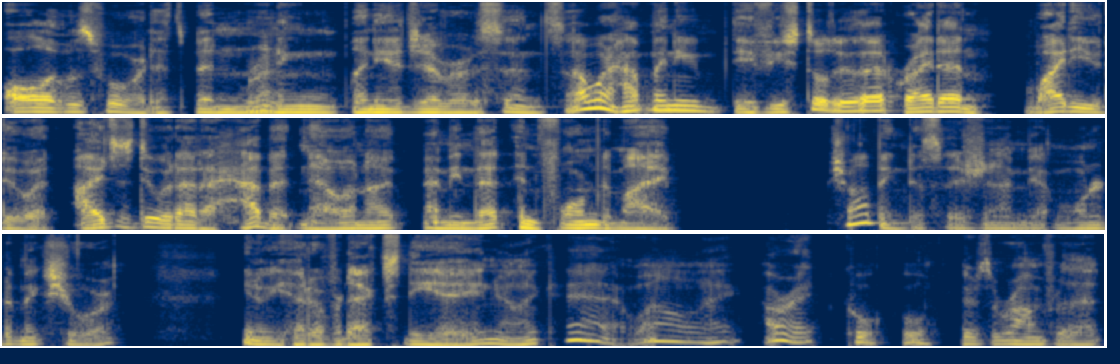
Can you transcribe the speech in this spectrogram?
all it was for. And it's been running lineage ever since. I wonder how many, if you still do that, write in. Why do you do it? I just do it out of habit now. And I, I mean, that informed my shopping decision. I, mean, I wanted to make sure, you know, you head over to XDA and you're like, yeah, well, I, all right, cool, cool. There's a ROM for that.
